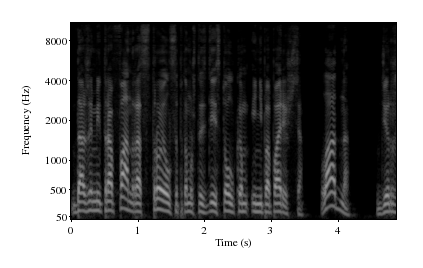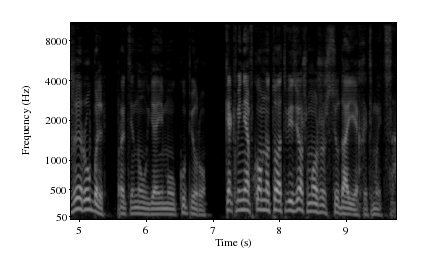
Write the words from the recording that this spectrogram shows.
Даже Митрофан расстроился, потому что здесь толком и не попаришься. «Ладно, держи рубль», — протянул я ему купюру. «Как меня в комнату отвезешь, можешь сюда ехать мыться».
